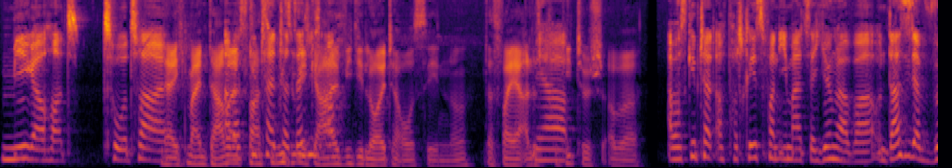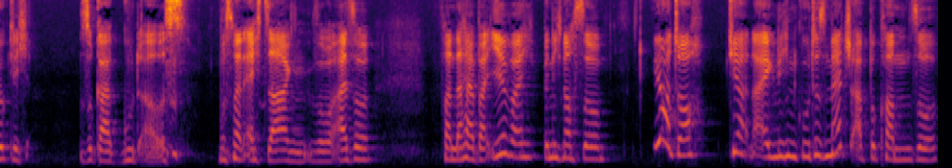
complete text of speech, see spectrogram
Mega hot. Total. Ja, ich meine, damals war es halt sowieso egal, wie die Leute aussehen. Ne? Das war ja alles Ja. politisch, aber Aber es gibt halt auch Porträts von ihm, als er jünger war. Und da sieht er wirklich sogar gut aus. Muss man echt sagen. So, also von daher bei ihr war ich, bin ich noch so, ja doch, die hatten eigentlich ein gutes Match abbekommen. So.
